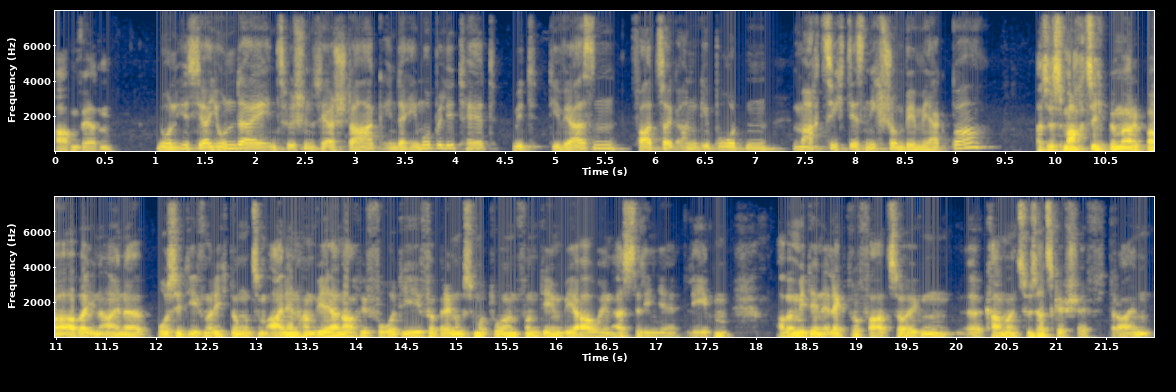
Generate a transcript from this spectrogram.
haben werden. Nun ist ja Hyundai inzwischen sehr stark in der E-Mobilität mit diversen Fahrzeugangeboten. Macht sich das nicht schon bemerkbar? Also es macht sich bemerkbar, aber in einer positiven Richtung. Und zum einen haben wir ja nach wie vor die Verbrennungsmotoren, von denen wir auch in erster Linie leben. Aber mit den Elektrofahrzeugen äh, kam ein Zusatzgeschäft rein,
